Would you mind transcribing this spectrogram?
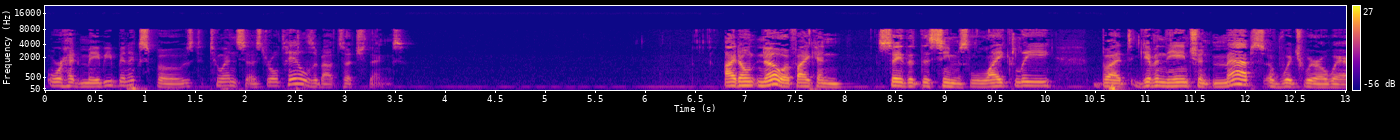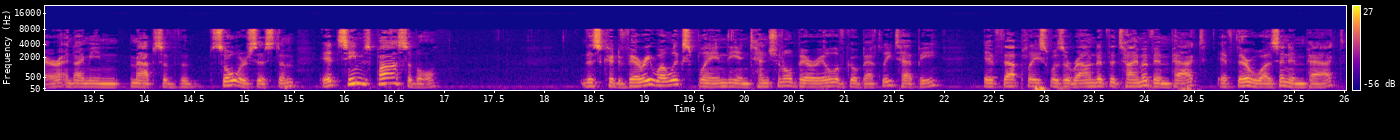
or had maybe been exposed to ancestral tales about such things. I don't know if I can say that this seems likely but given the ancient maps of which we're aware, and I mean maps of the solar system, it seems possible. This could very well explain the intentional burial of Gobekli Tepe if that place was around at the time of impact, if there was an impact.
